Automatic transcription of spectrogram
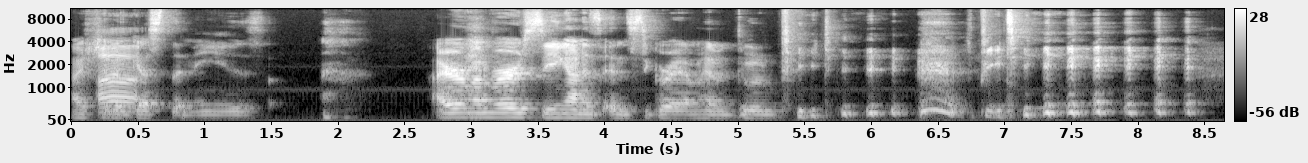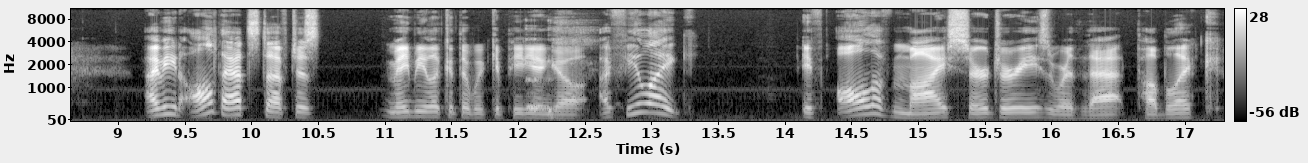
I should have Uh, guessed the knees. I remember seeing on his Instagram him doing PT. PT. I mean, all that stuff just made me look at the Wikipedia and go, I feel like if all of my surgeries were that public,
